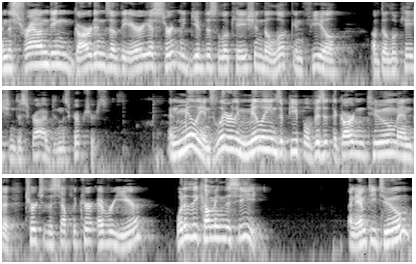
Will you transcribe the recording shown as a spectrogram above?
and the surrounding gardens of the area certainly give this location the look and feel of the location described in the scriptures. And millions, literally millions of people visit the Garden Tomb and the Church of the Sepulchre every year. What are they coming to see? An empty tomb?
